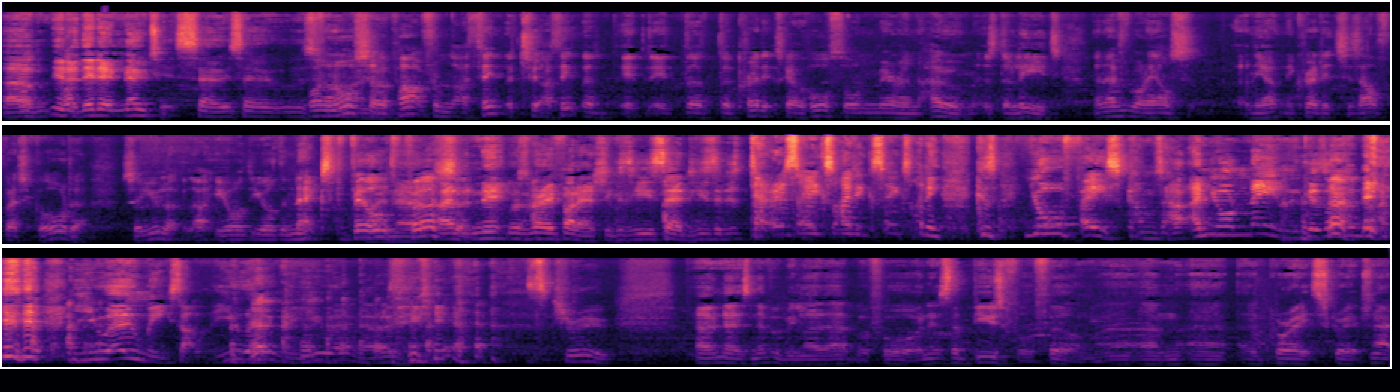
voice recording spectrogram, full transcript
Um, well, you know, they don't notice. So so it was. Well, fine. and also apart from, that, I think the two, I think that it, it, the the credits go Hawthorne, Mirren, Holm as the leads, and everybody else and the opening credits is alphabetical order. So you look like you're you're the next billed person. And Nick was very funny actually because he said he said it's so exciting, so exciting because your face comes out and your name goes underneath. you owe me something. You owe me. You owe me. yeah, it's true. Oh, no, it's never been like that before, and it's a beautiful film, uh, um, uh, a great script. And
